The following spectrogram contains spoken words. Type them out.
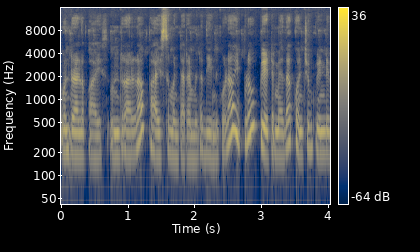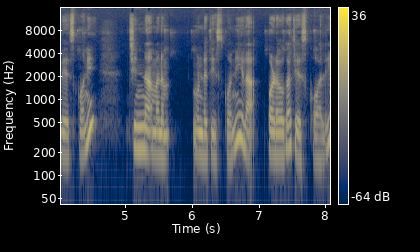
ఉండ్రాళ్ళ పాయసం ఉండ్రాళ్ళ పాయసం అంటారనమాట దీన్ని కూడా. ఇప్పుడు పీట మీద కొంచెం పిండి వేసుకొని చిన్న మనం ఉండ తీసుకొని ఇలా పొడవుగా చేసుకోవాలి.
